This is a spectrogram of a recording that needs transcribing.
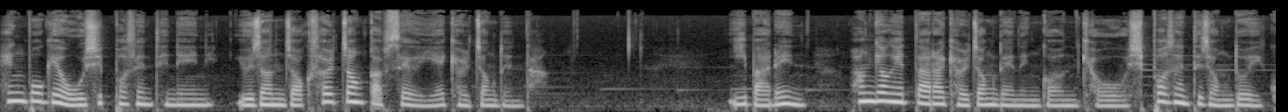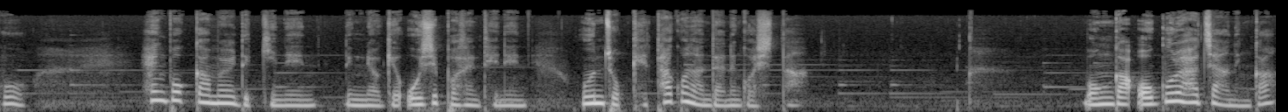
행복의 50%는 유전적 설정 값에 의해 결정된다. 이 말은 환경에 따라 결정되는 건 겨우 10% 정도이고 행복감을 느끼는 능력의 50%는 운 좋게 타고난다는 것이다. 뭔가 억울하지 않은가?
